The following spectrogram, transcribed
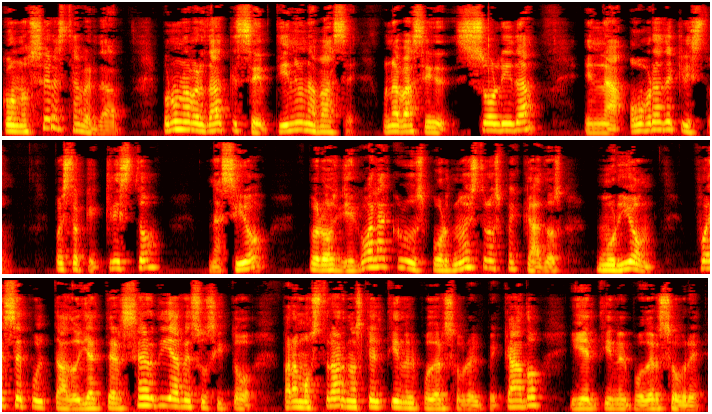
conocer esta verdad, por una verdad que se tiene una base, una base sólida en la obra de Cristo, puesto que Cristo nació, pero llegó a la cruz por nuestros pecados, murió fue sepultado y al tercer día resucitó para mostrarnos que Él tiene el poder sobre el pecado y Él tiene el poder sobre,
